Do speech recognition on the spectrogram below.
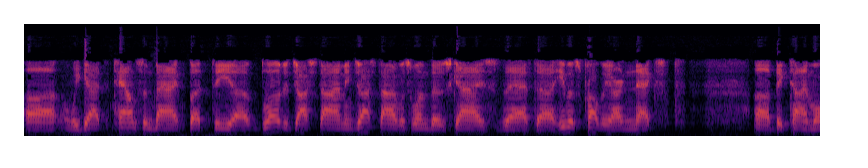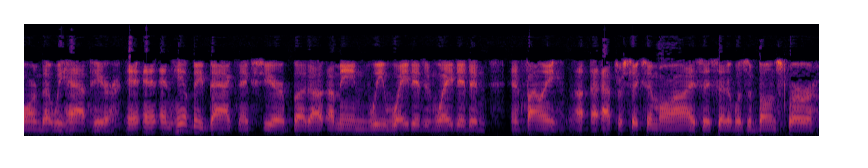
Uh, we got Townsend back, but the uh, blow to Josh Dye. I mean, Josh Dye was one of those guys that uh, he was probably our next uh, big time arm that we have here, and, and, and he'll be back next year. But uh, I mean, we waited and waited, and and finally, uh, after six MRIs, they said it was a bone spur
